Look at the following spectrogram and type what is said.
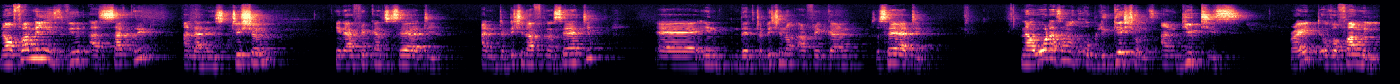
Now, family is viewed as sacred and an institution in African society and traditional African society uh, in the traditional African society. Now, what are some of the obligations and duties, right, of a family?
